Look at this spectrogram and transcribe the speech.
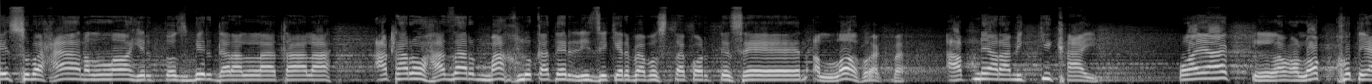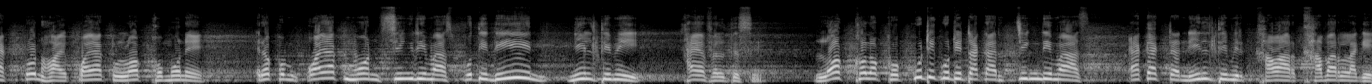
এই সুবাহান আল্লাহির তসবির দ্বারা আল্লাহ তালা আঠারো হাজার মাখলুকাতের রিজিকের ব্যবস্থা করতেছেন। আল্লাহ একবার আপনি আর আমি কি খাই? কয়েক লক্ষতে এক টন হয়, কয়েক লক্ষ মনে। এরকম কয়েক মন চিংড়ি মাছ প্রতিদিন নীলতিমি খায়া ফেলতেছে। লক্ষ লক্ষ কোটি কোটি টাকার চিংড়ি মাছ এক একটা নীলতিমির খাওয়ার খাবার লাগে।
